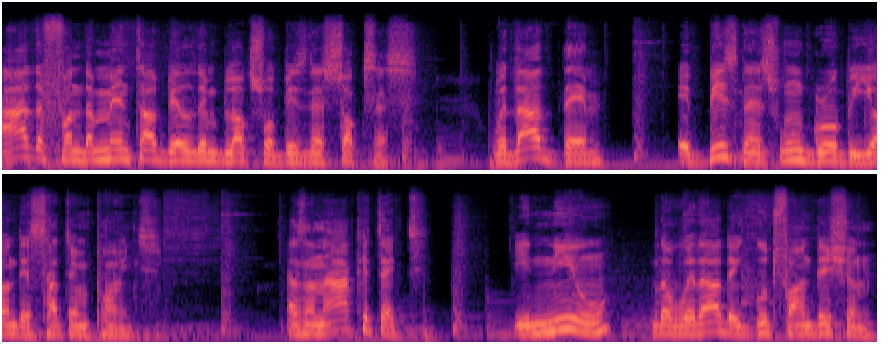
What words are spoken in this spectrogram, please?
are the fundamental building blocks for business success. Without them, a business won't grow beyond a certain point. As an architect, he knew that without a good foundation,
